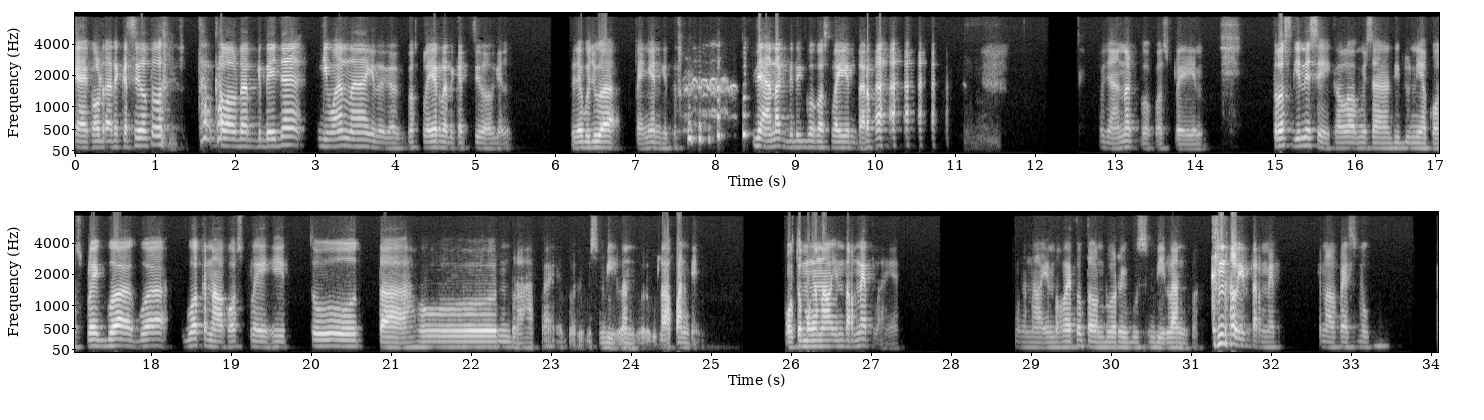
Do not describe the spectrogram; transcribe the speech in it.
kayak kalau dari kecil tuh, ntar kalau udah gedenya gimana gitu kan, cosplayer dari kecil gitu. Jadi gue juga pengen gitu. Punya anak jadi gue cosplayin ntar. Punya anak gue cosplayin. Terus gini sih, kalau misalnya di dunia cosplay, gue gua gua kenal cosplay itu tahun berapa ya 2009 2008 kayaknya waktu mengenal internet lah ya mengenal internet tuh tahun 2009 Pak. kenal internet kenal Facebook.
